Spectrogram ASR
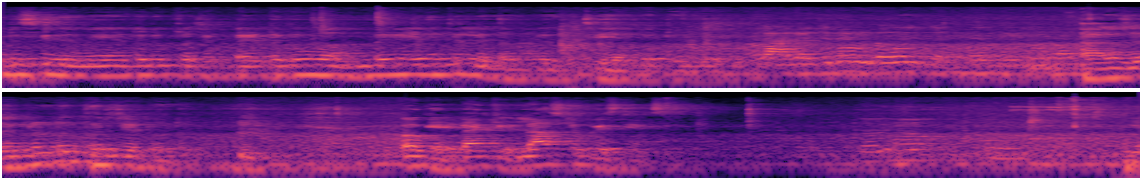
ഒരു സിനിമയായിട്ട് ഒരു പ്രൊജക്ട് ആയിട്ടൊക്കെ വന്നു കഴിഞ്ഞിട്ടല്ലേ നമുക്ക് ചെയ്യാൻ പറ്റുള്ളൂ. അല്ല ആലോചന ഉണ്ടോ? എന്ന് ആലോചനകളുണ്ട് തീർച്ചയായിട്ടും ഉണ്ട്. Okay thank you last questions Tovino ഈ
